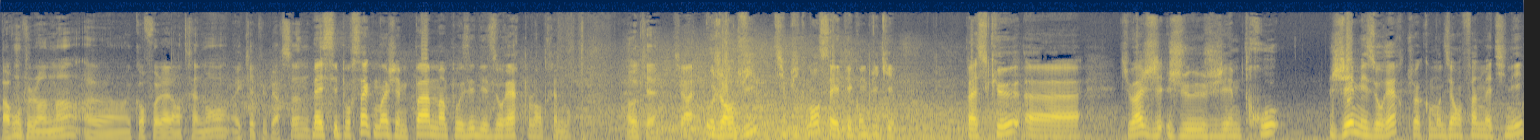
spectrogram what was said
Par contre, le lendemain, euh, quand il faut aller à l'entraînement et qu'il n'y a plus personne, Ben, c'est pour ça que moi, j'aime pas m'imposer des horaires pour l'entraînement. ok. Aujourd'hui, typiquement, ça a été compliqué. Parce que, euh, tu vois, j'aime trop. J'ai mes horaires, tu vois, comment dire, en fin de matinée,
